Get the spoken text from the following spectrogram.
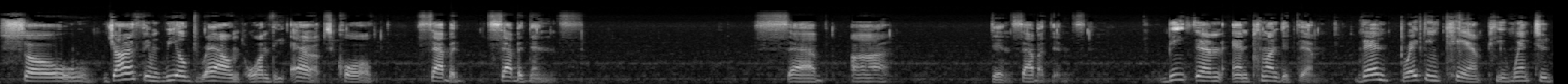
So Jonathan wheeled round on the Arabs called Sabad, Sabadans. Sabadans. Sabadans beat them, and plundered them. Then, breaking camp, he went to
